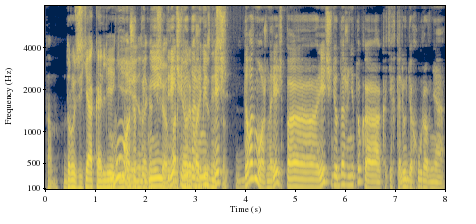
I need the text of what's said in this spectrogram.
там друзья, коллеги, может быть, не еще, речь идет даже не речь, да, возможно, речь по речь идет даже не только о каких-то людях уровня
